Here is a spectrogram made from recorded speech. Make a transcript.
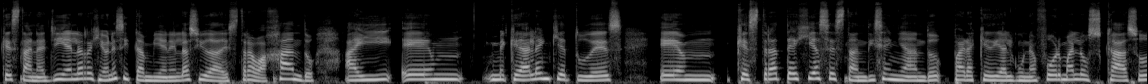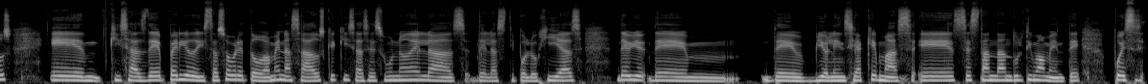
que están allí en las regiones y también en las ciudades trabajando. Ahí em, me queda la inquietud es em, qué estrategias se están diseñando para que de alguna forma los casos em, quizás de periodistas sobre todo amenazados, que quizás es una de las, de las tipologías de, de violencia que más eh, se están dando últimamente, pues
